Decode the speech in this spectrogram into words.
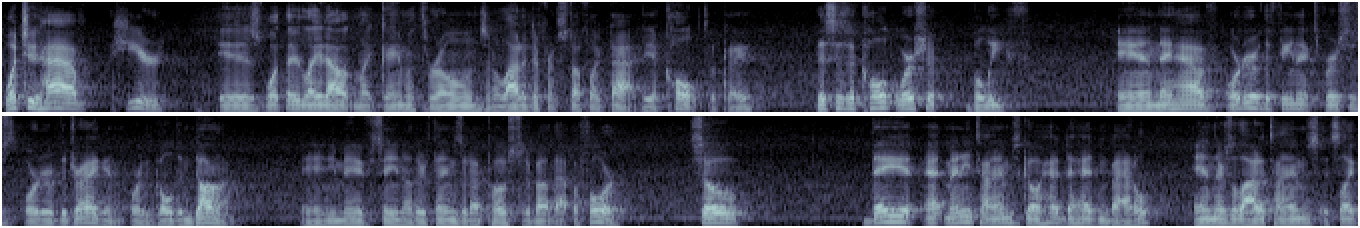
what you have here is what they laid out in like Game of Thrones and a lot of different stuff like that. The occult, okay? This is occult worship belief. And they have Order of the Phoenix versus Order of the Dragon or the Golden Dawn. And you may have seen other things that I've posted about that before. So they at many times go head to head in battle and there's a lot of times it's like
